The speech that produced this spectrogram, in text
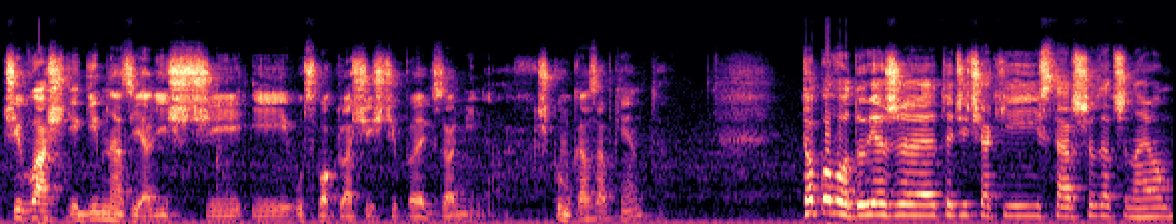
ci właśnie gimnazjaliści i ósmoklasiści po egzaminach, szkółka zamknięta. To powoduje, że te dzieciaki starsze zaczynają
